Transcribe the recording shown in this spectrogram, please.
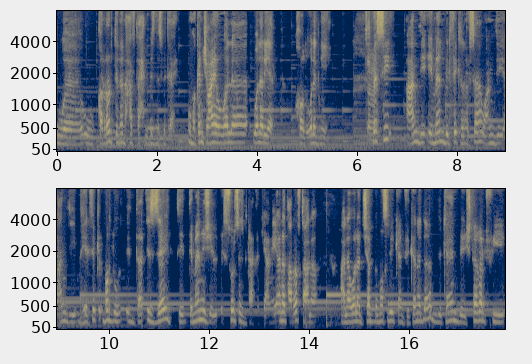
وقررت إن أنا هفتح ال business بتاعي. وما كانش معايا ولا ولا ريال خالص ولا جنيه. تمام. بس عندي إيمان بالفكرة نفسها وعندي عندي ما هي الفكرة برضو أنت إزاي ت manage ال sources بتاعتك يعني أنا اتعرفت على على ولد شاب مصري كان في كندا كان بيشتغل في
